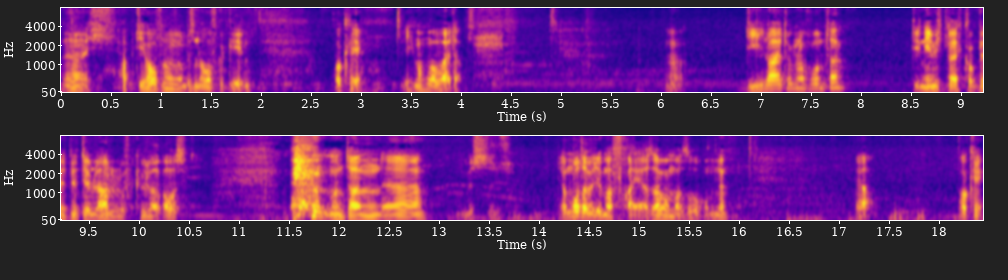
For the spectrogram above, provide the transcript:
Ja, ich habe die Hoffnung so ein bisschen aufgegeben. Okay, ich mache mal weiter. Ja, die Leitung noch runter. Die nehme ich gleich komplett mit dem Ladeduftkühler raus. Und dann äh, müsste, der Motor wird immer freier, sagen wir mal so rum. Ne? Ja, okay.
